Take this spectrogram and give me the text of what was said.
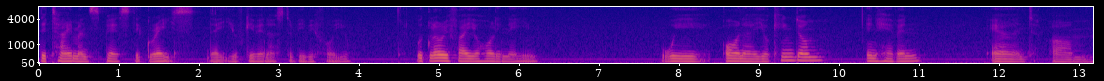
the time and space, the grace that you've given us to be before you. We glorify your holy name. We honor your kingdom in heaven and um,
